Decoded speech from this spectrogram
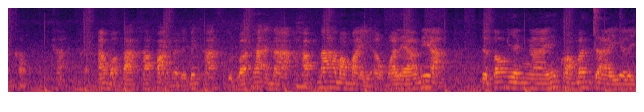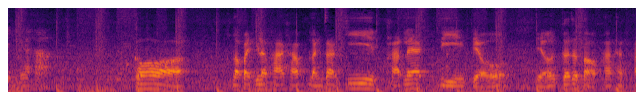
นะครับค่ะอะหมอตาคะฝากหน่อยได้ไหมคะสมมติว่าถ้าอนาอัพหน้ามาใหม่ออกมาแล้วเนี่ยจะต้องยังไงให้ความมั่นใจอะไรอย่างเงี้ยค่ะ ก็เราไปทีละพาร์ทครับ หลังจากที่พาร์ทแรกดีเดี๋ยว เดี๋ยวก็จะต่อพาร์ทถัดไป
